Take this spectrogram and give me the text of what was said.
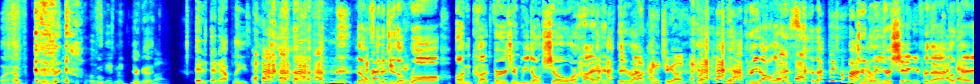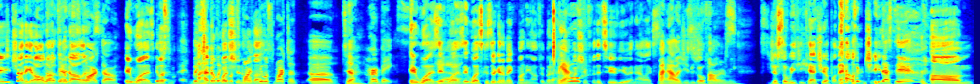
Well, I have. Ooh, excuse me. You're good. Fine. Edit that out, please. No, I we're gonna do the anything. raw, uncut version. We don't show or hide anything, right? on Patreon. Right. Three dollars. I think my Jubilee, allergies- you're shady for that. My Okay, allergies- trying to get all no, our three that was dollars. smart though. It was. It was, but I you have know a question. It was smart. Hold on. It was smart to uh, to her base. It was. It was. It was because they're gonna make money off it. But I have Yeah. a question for the two of you and Alex. My allergies you go following me. just so we can catch you up on the allergies. That's it. Um,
